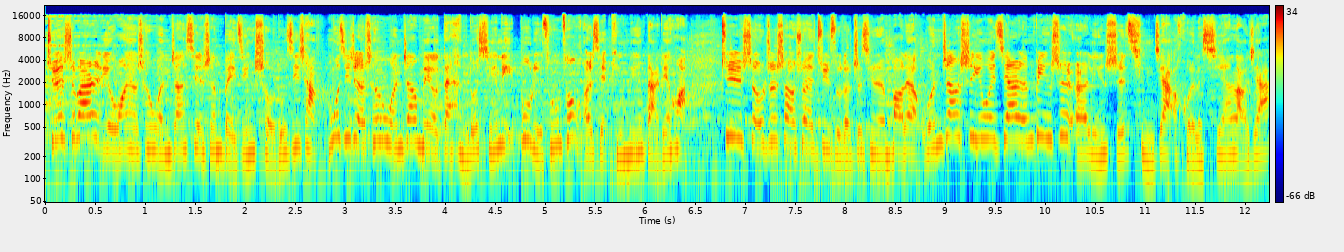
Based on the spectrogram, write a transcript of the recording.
九月十八日，有网友称文章现身北京首都机场，目击者称文章没有带很多行李，步履匆匆，而且频频打电话。据首知少帅剧组的知情人爆料，文章是因为家人病逝而临时请假回了西安老家。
